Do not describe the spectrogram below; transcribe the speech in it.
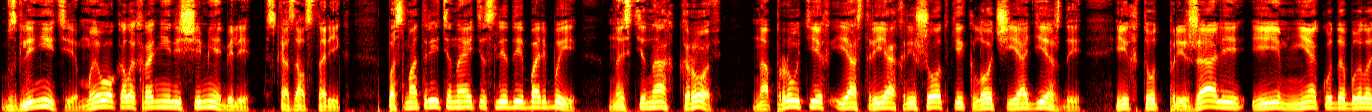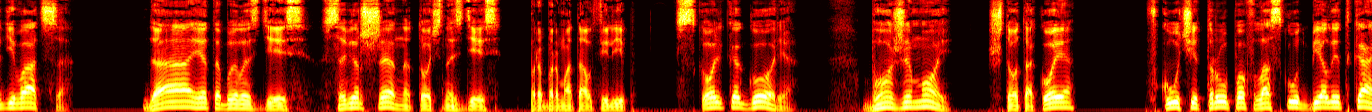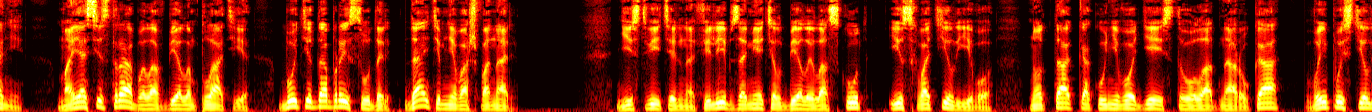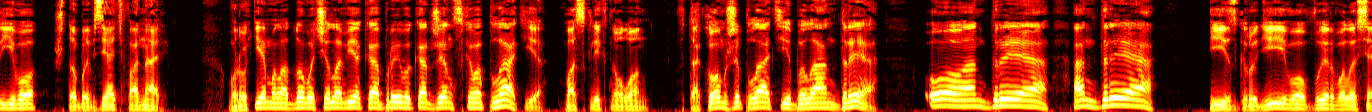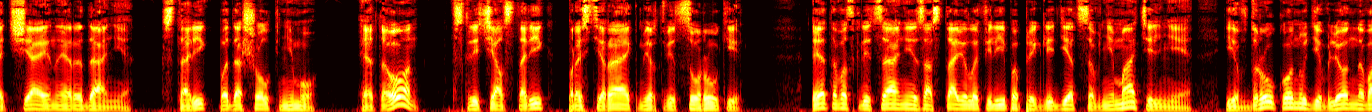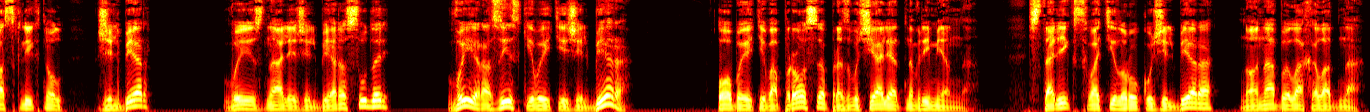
«Взгляните, мы около хранилища мебели», — сказал старик. «Посмотрите на эти следы борьбы. На стенах кровь, на прутьях и остриях решетки клочья одежды. Их тут прижали, и им некуда было деваться». «Да, это было здесь, совершенно точно здесь», — пробормотал Филипп. «Сколько горя!» «Боже мой! Что такое?» «В куче трупов лоскут белой ткани. Моя сестра была в белом платье. Будьте добры, сударь, дайте мне ваш фонарь». Действительно, Филипп заметил белый лоскут и схватил его, но так как у него действовала одна рука, выпустил его, чтобы взять фонарь. «В руке молодого человека обрывок от женского платья!» — воскликнул он. «В таком же платье была Андреа!» «О, Андреа! Андреа!» И из груди его вырвалось отчаянное рыдание. Старик подошел к нему. «Это он!» — вскричал старик, простирая к мертвецу руки. Это восклицание заставило Филиппа приглядеться внимательнее, и вдруг он удивленно воскликнул «Жильбер? Вы знали Жильбера, сударь? Вы разыскиваете Жильбера?» Оба эти вопроса прозвучали одновременно. Старик схватил руку Жильбера, но она была холодна.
